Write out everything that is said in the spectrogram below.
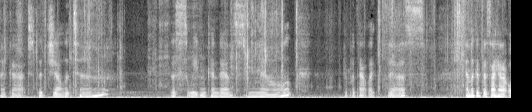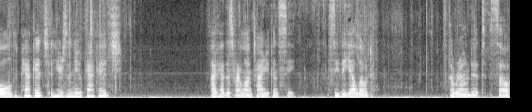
I've got the gelatin, the sweetened condensed milk. You can put that like this. And look at this. I had an old package, and here's the new package. I've had this for a long time. You can see see the yellowed around it. So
